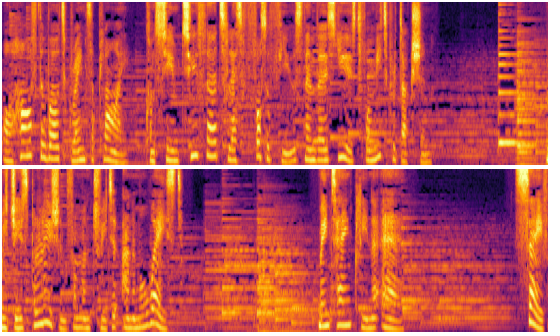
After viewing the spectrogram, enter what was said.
or half the world's grain supply. Consume two thirds less fossil fuels than those used for meat production reduce pollution from untreated animal waste, maintain cleaner air, save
